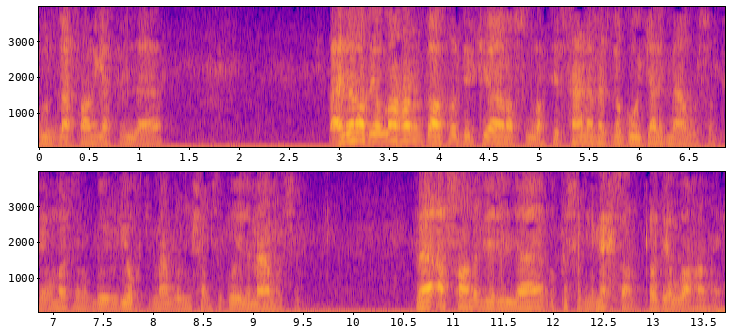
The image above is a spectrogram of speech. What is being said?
vurduğu asanı gətirirlər. Əli radiyallahu anh qalxır, deyir ki, ya Rasulullah, deyir, sənin əvəzində qoy gəlib mənə vursun. Peyğəmbər s.ə.v buyurur, yoxdur, mən vurmuşamsa qoy elə mənə vursun. Və asanı verirlər Uqaş ibn Məhsan radiyallahu anhə.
